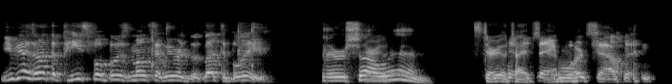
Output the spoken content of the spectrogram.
"You guys aren't the peaceful Buddhist monks that we were led to believe." They were Shaolin. Stereotypes. they were Shaolin.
